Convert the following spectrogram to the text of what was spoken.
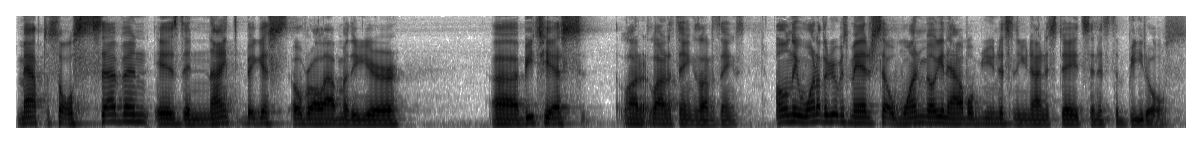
Map to Soul 7 is the ninth biggest overall album of the year. Uh, BTS, a lot, of, a lot of things, a lot of things. Only one other group has managed to sell 1 million album units in the United States, and it's the Beatles.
